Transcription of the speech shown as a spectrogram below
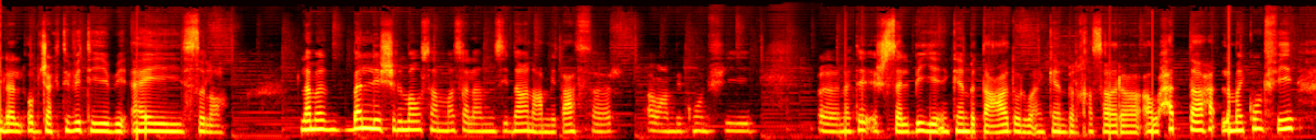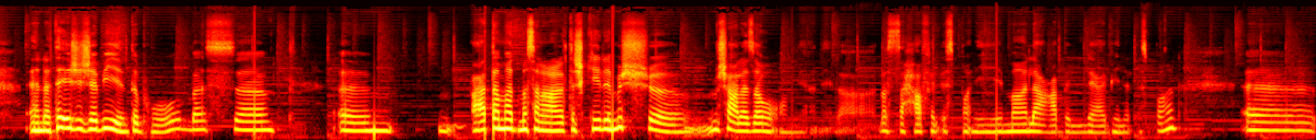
إلى الاوبجكتيفيتي بأي صلة. لما تبلش الموسم مثلا زيدان عم يتعثر أو عم بيكون في آه، نتائج سلبية إن كان بالتعادل وإن كان بالخسارة أو حتى لما يكون في نتائج إيجابية انتبهوا بس اعتمد مثلا على تشكيلة مش مش على ذوقهم يعني للصحافه الإسبانية ما لعب اللاعبين الإسبان. آه،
